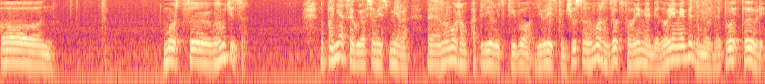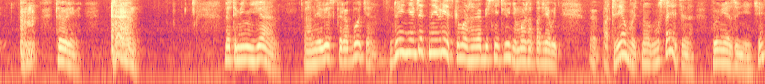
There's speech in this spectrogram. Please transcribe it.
он может возмутиться. Ну, понятно, я говорю, во всем есть мера. Мы можем апеллировать к его еврейским чувствам, и можно сделать это во время обеда. Во время обеда можно, это твое, твое, время. твое время. Это миньян. А на еврейской работе, да и не обязательно на еврейской, можно объяснить людям, можно потребовать, э, потребовать, но настоятельно. Вы меня извините,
